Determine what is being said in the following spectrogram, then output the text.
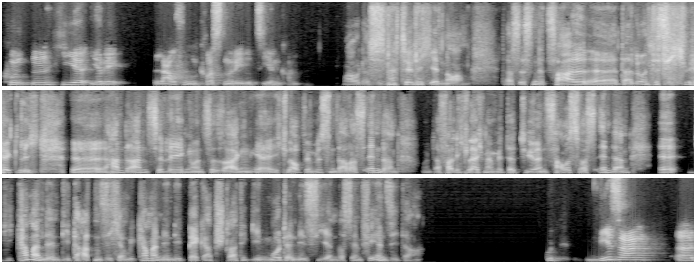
Kunden hier ihre laufenden Kosten reduzieren konnten. Wow, das ist natürlich enorm. Das ist eine Zahl, äh, da lohnt es sich wirklich, äh, Hand anzulegen und zu sagen, äh, ich glaube, wir müssen da was ändern. Und da falle ich gleich mal mit der Tür ins Haus, was ändern. Äh, wie kann man denn die Daten sichern? Wie kann man denn die Backup-Strategien modernisieren? Was empfehlen Sie da? Gut, wir sagen, äh,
